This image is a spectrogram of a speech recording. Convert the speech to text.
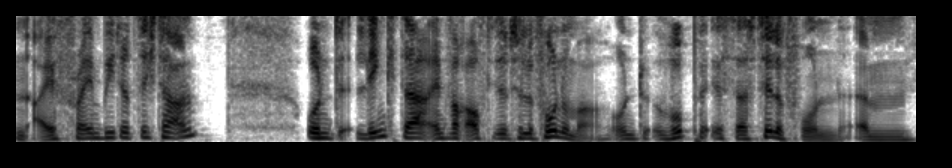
Ein iFrame bietet sich da an und link da einfach auf diese Telefonnummer und wupp ist das Telefon ähm,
